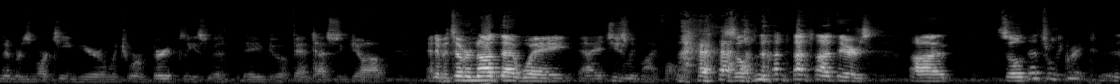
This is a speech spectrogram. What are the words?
members of our team here, which we're very pleased with. They do a fantastic job. And if it's ever not that way, uh, it's usually my fault. so not, not, not theirs. Uh, so that's really great. Uh,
